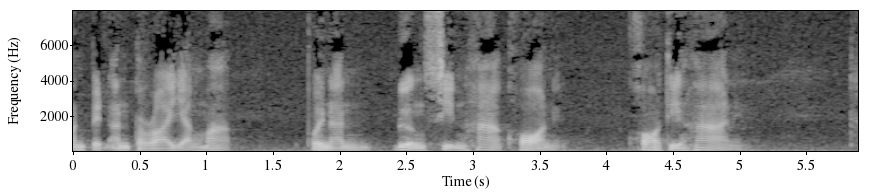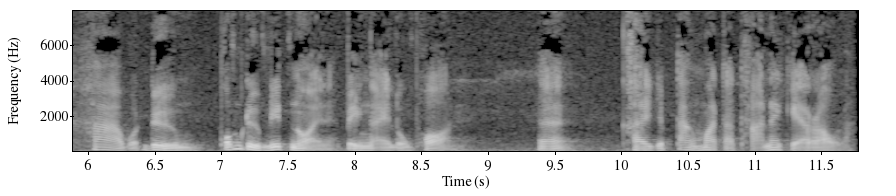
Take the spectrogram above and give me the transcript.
มันเป็นอันตรายอย่างมาก เพราะนั้นเรื่องศีลห้าข้อเนี่ยข้อที่ห้าเนี่ยห้าบทดื่ม ผมดื่มนิดหน่อยเนี่ยเป็นไงหลวงพ่อเนี่ยใครจะตั้งมาตรฐานให้แก่เราล่ะ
